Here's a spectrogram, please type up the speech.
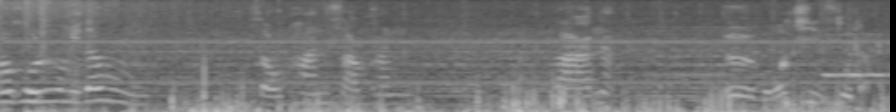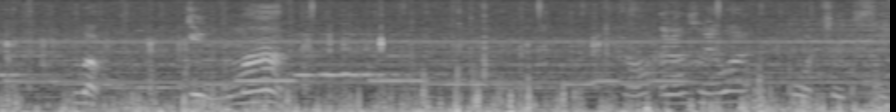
บางคนเขามีตั้ง สองพันสามพันล้านอะ เออบอกว่าขีดสุดอะ คือแบบเก่งมาก เนาะอันนั้นเขาเรียกว่าโหดสุดขีด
